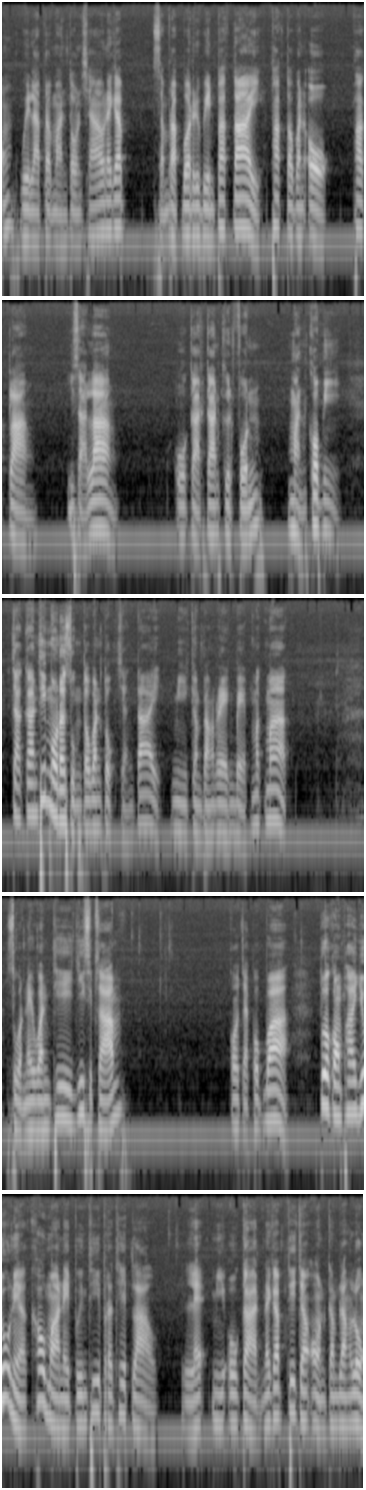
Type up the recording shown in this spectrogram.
22 เวลาประมาณตอนเช้านะครับสำหรับบริเวณภาคใต้ ภาคตะวันออก ภาคกลาง อีสานล่าง โอกาสการเกิดฝนมันก็มี จากการที่มรสุมตะวันตกเฉียงใต้มีกำลังแรงแบบมาก ๆ ส่วนในวันที่ 23 ก็จะพบว่าตัวของพายุเนี่ยเข้ามาในพื้นที่ประเทศลาว และมีโอกาสนะครับที่จะอ่อนกำลังลง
